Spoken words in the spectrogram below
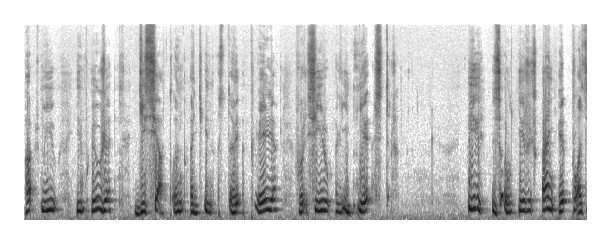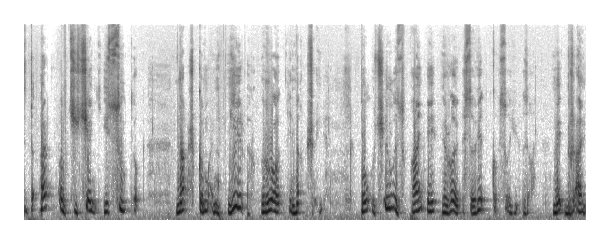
армию, и мы уже 10-11 апреля форсировали Днестр. И за удержание плацдарма в течение суток наш командир роты нашей получил звание Героя Советского Союза. Мы брали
